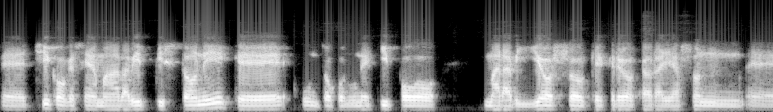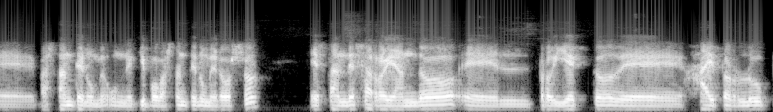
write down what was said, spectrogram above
eh, chico que se llama David Pistoni, que junto con un equipo maravilloso, que creo que ahora ya son eh, bastante un equipo bastante numeroso, están desarrollando el proyecto de Hyperloop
